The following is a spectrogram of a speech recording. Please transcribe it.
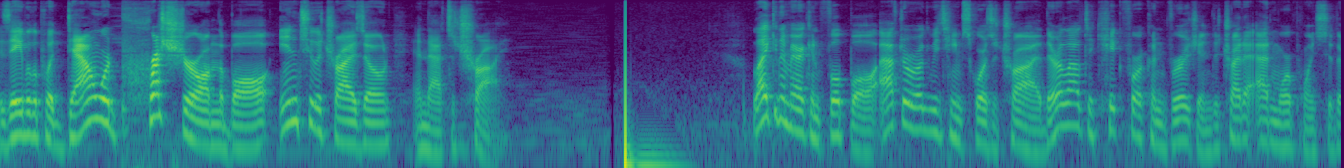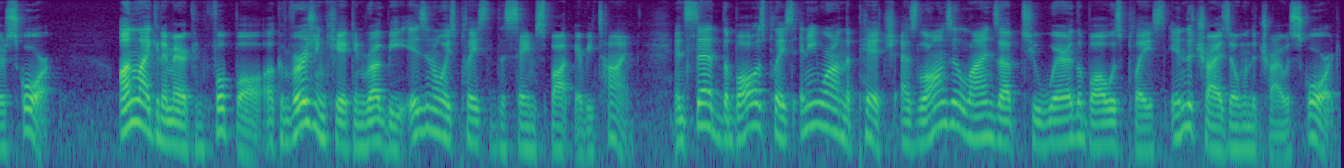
is able to put downward pressure on the ball into the try zone, and that's a try. Like in American football, after a rugby team scores a try, they're allowed to kick for a conversion to try to add more points to their score. Unlike in American football, a conversion kick in rugby isn't always placed at the same spot every time. Instead, the ball is placed anywhere on the pitch as long as it lines up to where the ball was placed in the try zone when the try was scored.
